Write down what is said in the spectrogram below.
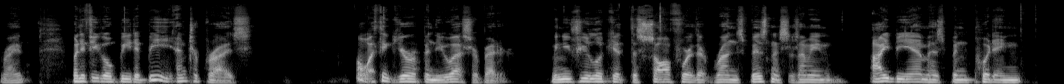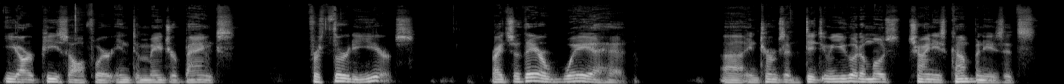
right? But if you go B2B enterprise, oh, I think Europe and the US are better. I mean, if you look at the software that runs businesses, I mean, IBM has been putting ERP software into major banks for 30 years, right? So they are way ahead uh, in terms of did I mean, you go to most Chinese companies, it's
